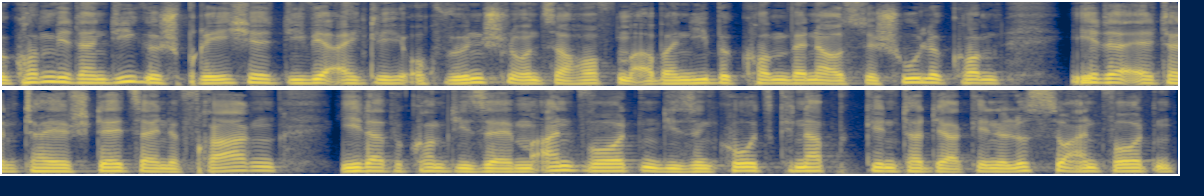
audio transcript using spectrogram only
bekommen wir dann die Gespräche, die wir eigentlich auch wünschen und erhoffen, aber nie bekommen, wenn er aus der Schule kommt. Jeder Elternteil stellt seine Fragen, jeder bekommt dieselben Antworten, die sind kurz, knapp, Kind hat ja keine Lust zu antworten,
